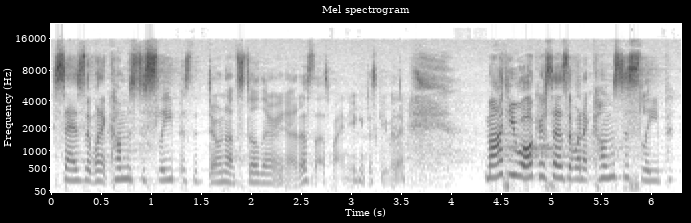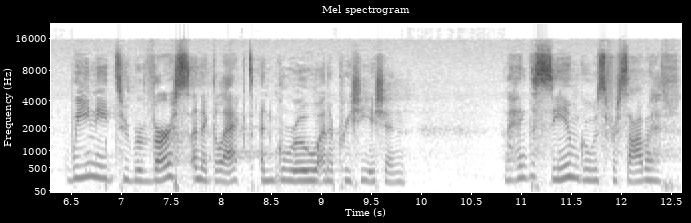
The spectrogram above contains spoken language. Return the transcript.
says that when it comes to sleep, is the donut still there? Yeah, that's, that's fine. You can just keep it there. Matthew Walker says that when it comes to sleep, we need to reverse a neglect and grow an appreciation. And I think the same goes for Sabbath.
